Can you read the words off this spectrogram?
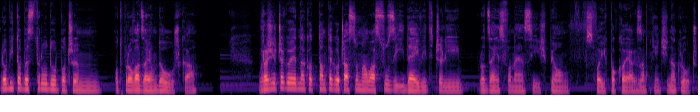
Robi to bez trudu, po czym odprowadza ją do łóżka. W razie czego jednak od tamtego czasu mała Suzy i David, czyli rodzeństwo Nancy, śpią w swoich pokojach zamknięci na klucz.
